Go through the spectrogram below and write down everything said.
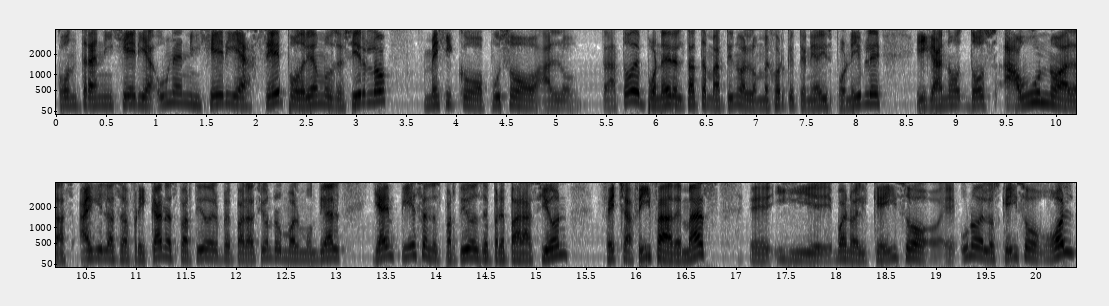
contra Nigeria, una Nigeria C, podríamos decirlo. México puso a lo trató de poner el Tata Martino a lo mejor que tenía disponible y ganó 2 a 1 a las Águilas Africanas, partido de preparación rumbo al Mundial. Ya empiezan los partidos de preparación, fecha FIFA además, eh, y eh, bueno, el que hizo, uno de los que hizo gol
